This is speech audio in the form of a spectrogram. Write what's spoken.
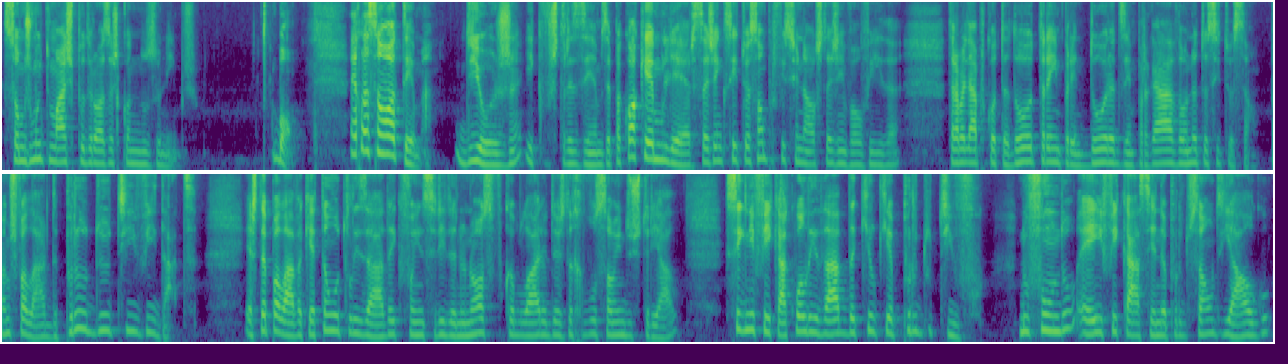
Somos muito mais poderosas quando nos unimos. Bom, em relação ao tema de hoje e que vos trazemos, é para qualquer mulher, seja em que situação profissional esteja envolvida, trabalhar por conta de outra, empreendedora, desempregada ou noutra situação. Vamos falar de produtividade. Esta palavra que é tão utilizada e que foi inserida no nosso vocabulário desde a Revolução Industrial, que significa a qualidade daquilo que é produtivo. No fundo, é a eficácia na produção de algo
